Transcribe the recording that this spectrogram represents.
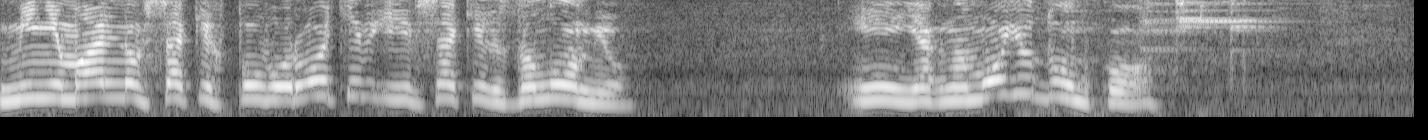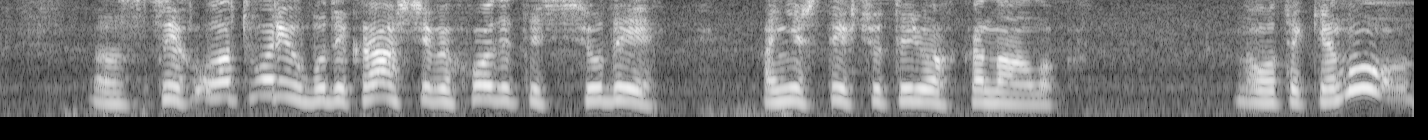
мінімально всяких поворотів і всяких заломів. І як на мою думку, з цих отворів буде краще виходити сюди, аніж з тих чотирьох каналок. Отаке. Ну,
